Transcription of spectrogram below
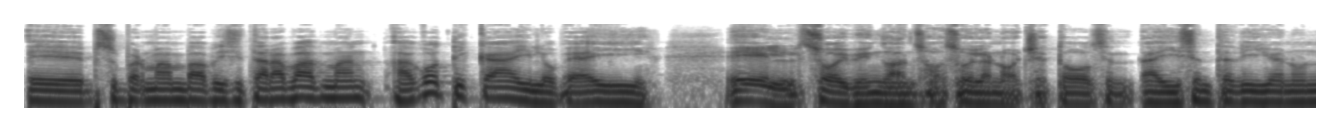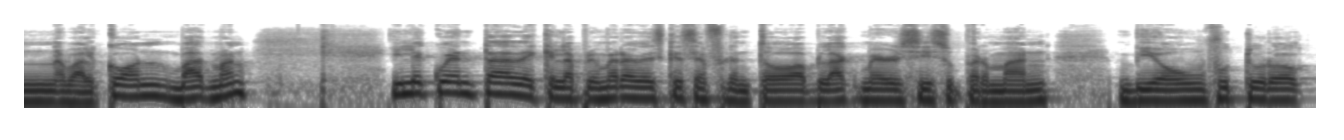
eh, Superman va a visitar a Batman, a Gótica, y lo ve ahí. Él, soy venganza, soy la noche, todos ahí sentadillo en un balcón, Batman. Y le cuenta de que la primera vez que se enfrentó a Black Mercy, Superman vio un futuro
